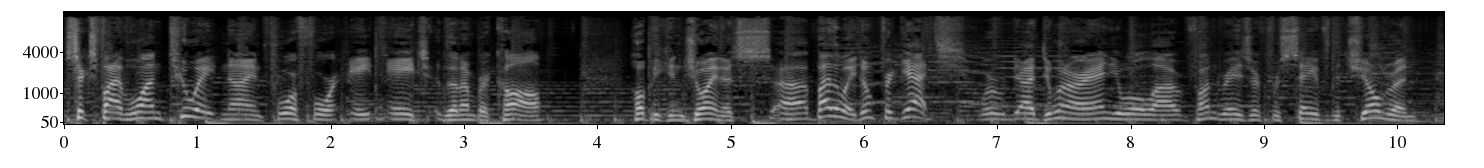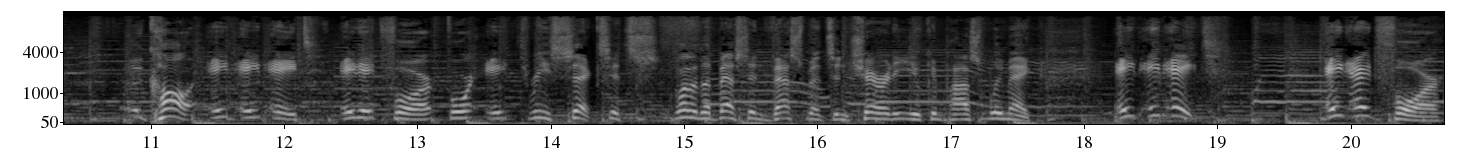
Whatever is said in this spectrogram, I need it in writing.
651 289 4488, the number to call. Hope you can join us. Uh, by the way, don't forget, we're uh, doing our annual uh, fundraiser for Save the Children. Uh, call 888 884 4836. It's one of the best investments in charity you can possibly make. 888 884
